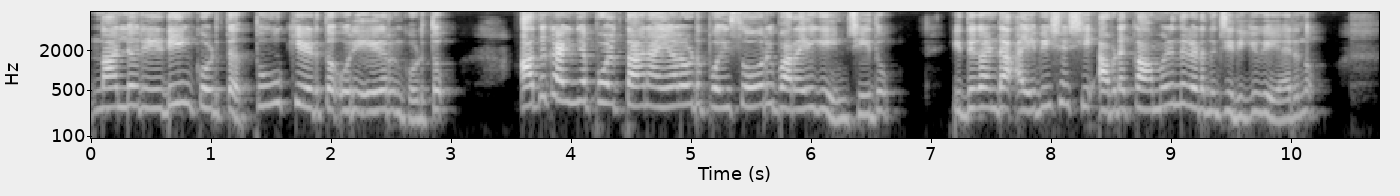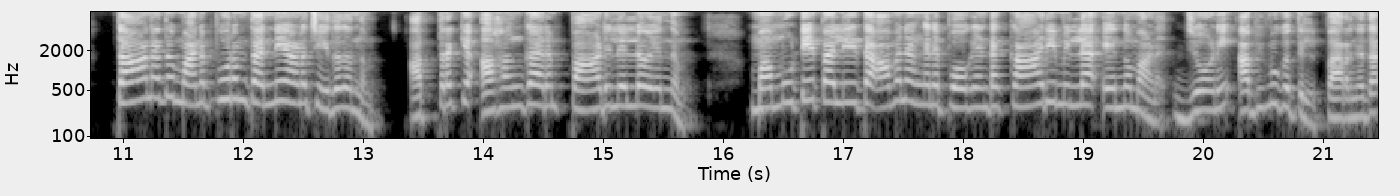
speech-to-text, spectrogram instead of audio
നല്ലൊരു ഇടിയും കൊടുത്ത് തൂക്കിയെടുത്ത് ഒരു ഏറും കൊടുത്തു. അത് കഴിഞ്ഞപ്പോൾ താൻ അയാളോട് പോയി സോറി പറയുകയും ചെയ്തു. ഇത് കണ്ട ഐ വി ശശി അവിടെ കമിഴ്ന്നു കിടന്ന് ചിരിക്കുകയായിരുന്നു. താൻ അത് മനഃപൂർവം തന്നെയാണ് ചെയ്തതെന്നും അത്രയ്ക്ക് അഹങ്കാരം പാടില്ലല്ലോ എന്നും മമ്മൂട്ടിയെ തല്ലിയിട്ട് അവൻ അങ്ങനെ പോകേണ്ട കാര്യമില്ല എന്നുമാണ് ജോണി അഭിമുഖത്തിൽ പറഞ്ഞത്.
